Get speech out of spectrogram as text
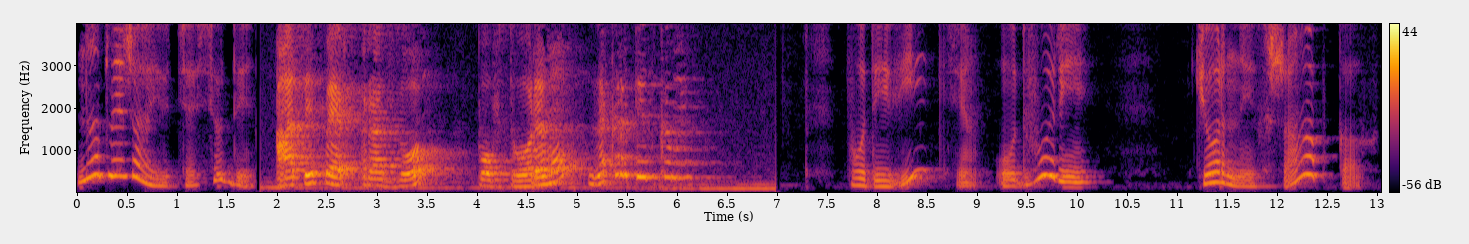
наближаються сюди. А тепер разом повторимо за картинками. Подивіться у дворі в чорних шапках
